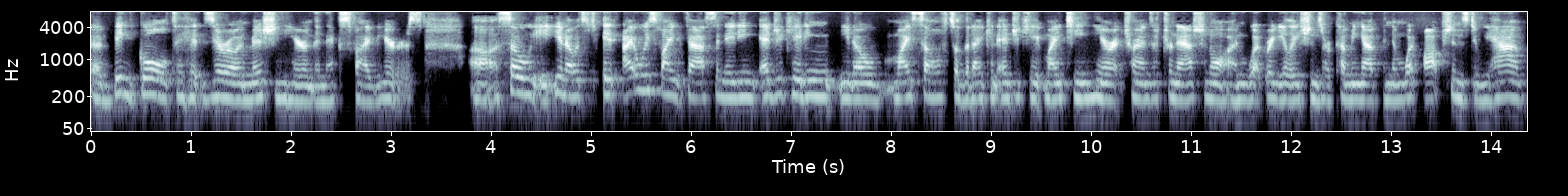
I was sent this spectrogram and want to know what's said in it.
a, big goal to hit zero emission here in the next five years. Uh, so you know, it's it, I always find it fascinating educating you know myself so that I can educate my team here at Trans International on what regulations are coming up and then what options do we have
